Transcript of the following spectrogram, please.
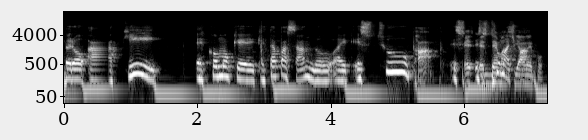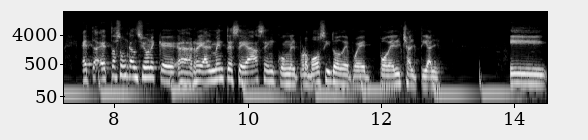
Pero aquí es como que, ¿qué está pasando? Like, it's too pop. es, demasiado pop. estas son canciones que eh, realmente se hacen con el propósito de pues, poder chartear. Y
